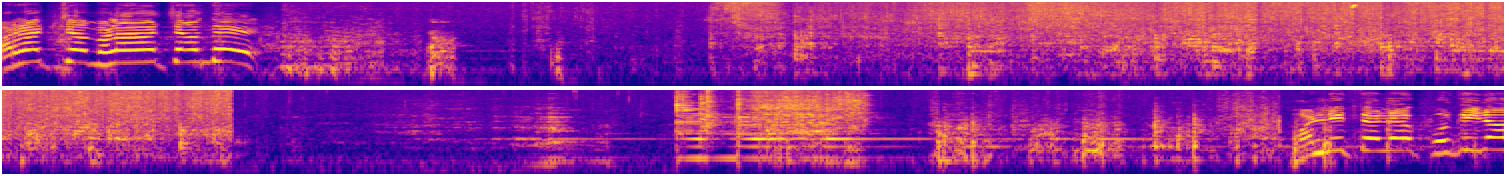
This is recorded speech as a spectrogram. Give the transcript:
அரைச்ச மிளகா சாந்து. மல்லித்தலை புதினா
